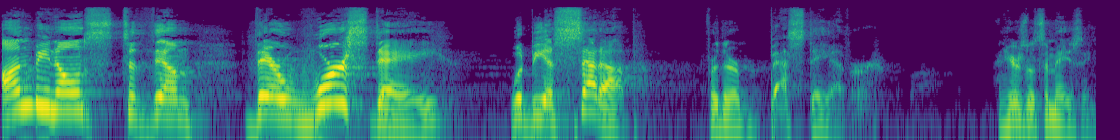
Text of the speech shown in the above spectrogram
Unbeknownst to them, their worst day would be a setup for their best day ever. And here's what's amazing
